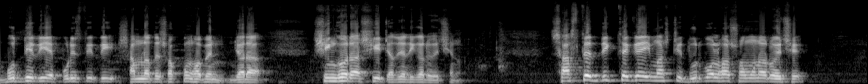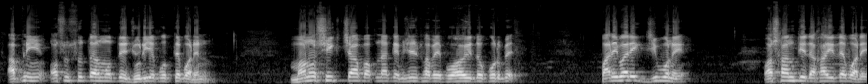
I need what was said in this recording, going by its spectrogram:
বুদ্ধি দিয়ে পরিস্থিতি সামলাতে সক্ষম হবেন যারা সিংহ রাশির জাতজাতিকা রয়েছেন। স্বাস্থ্যের দিক থেকে এই মাসটি দুর্বল হওয়ার সম্ভাবনা রয়েছে। আপনি অসুস্থতার মধ্যে জড়িয়ে পড়তে পারেন। মানসিক চাপ আপনাকে বিশেষভাবে প্রভাবিত করবে। পারিবারিক জীবনে অশান্তি দেখা দিতে পারে।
